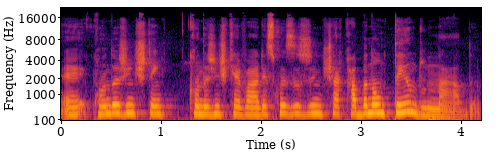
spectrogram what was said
É, quando a gente tem, quando a gente quer várias coisas, a gente acaba não tendo nada.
